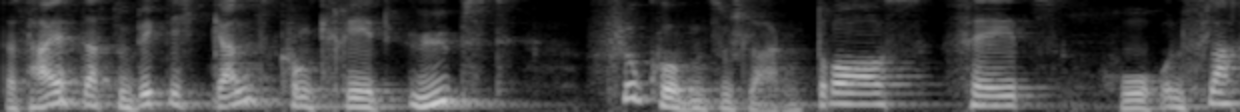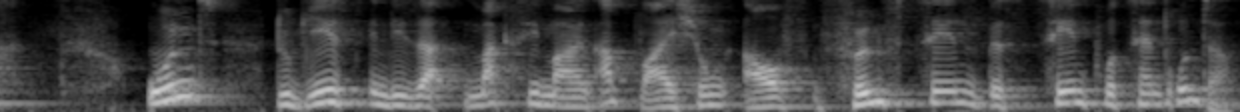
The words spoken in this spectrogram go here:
Das heißt, dass du wirklich ganz konkret übst, Flugkurven zu schlagen. Draws, Fades, hoch und flach. Und Du gehst in dieser maximalen Abweichung auf 15 bis 10 Prozent runter.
